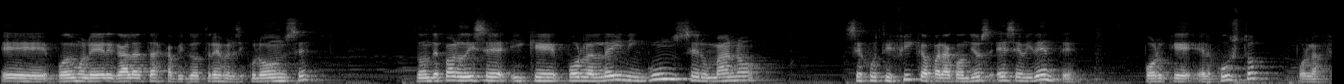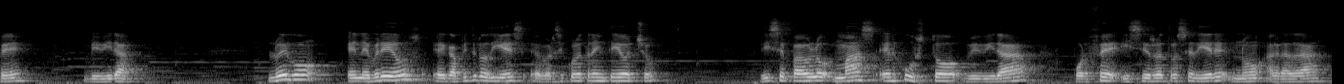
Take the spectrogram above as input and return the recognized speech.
Eh, podemos leer Gálatas capítulo 3 versículo 11, donde Pablo dice, y que por la ley ningún ser humano se justifica para con Dios es evidente, porque el justo por la fe vivirá. Luego en Hebreos, el capítulo 10, el versículo 38, dice Pablo, más el justo vivirá por fe, y si retrocediere no agradará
